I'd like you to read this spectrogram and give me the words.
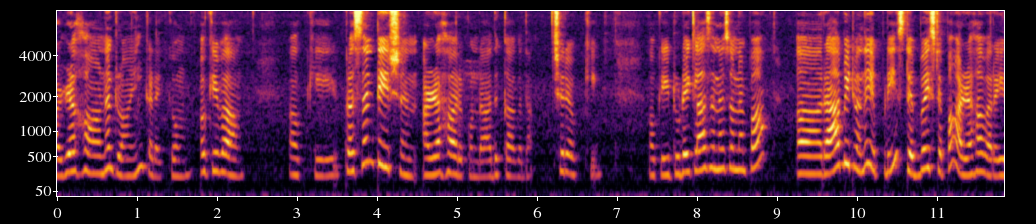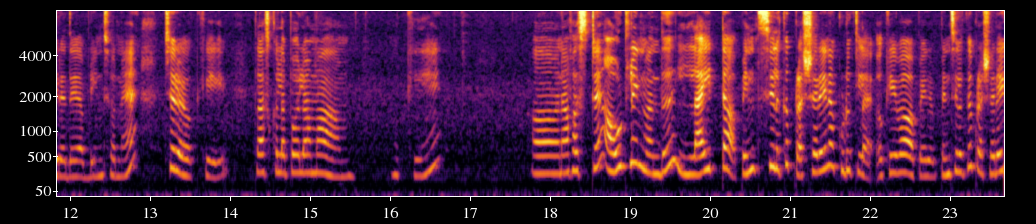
அழகான ட்ராயிங் கிடைக்கும். ஓகேவா ஓகே ப்ரெசன்டேஷன் அழகாக இருக்கும்டா அதுக்காக தான். சரி ஓகே ஓகே டுடே கிளாஸ் என்ன சொன்னப்பா? ரேபிட் வந்து எப்படி ஸ்டெப் பை ஸ்டெப்பாக அழகாக வரைகிறது அப்படின்னு சொன்னேன். சரி ஓகே கிளாஸ்க்குள்ளே போகலாமா ஓகே நான் ஃபஸ்ட்டு அவுட்லைன் வந்து லைட்டாக பென்சிலுக்கு ப்ரெஷரே நான் கொடுக்கல. ஓகேவா பென்சிலுக்கு ப்ரெஷரே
